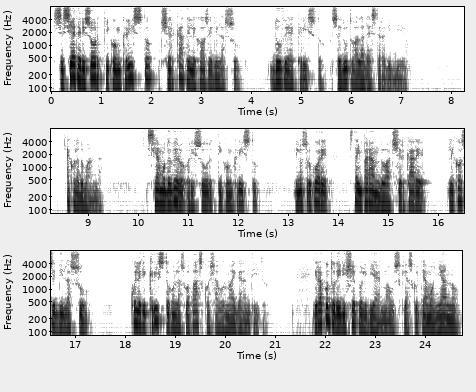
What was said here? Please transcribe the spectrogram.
Se siete risorti con Cristo, cercate le cose di lassù, dove è Cristo, seduto alla destra di Dio. Ecco la domanda. Siamo davvero risorti con Cristo? Il nostro cuore sta imparando a cercare le cose di lassù, quelle che Cristo con la sua Pasqua ci ha ormai garantito. Il racconto dei discepoli di Emmaus, che ascoltiamo ogni anno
